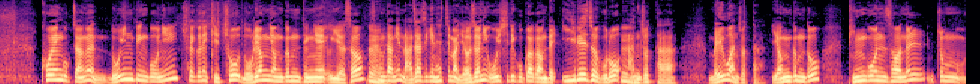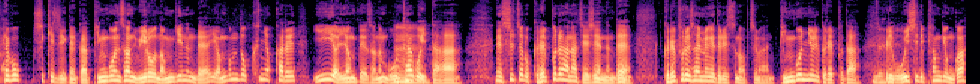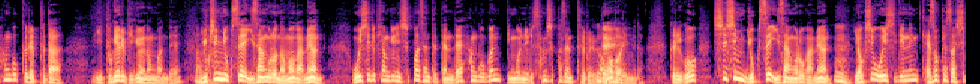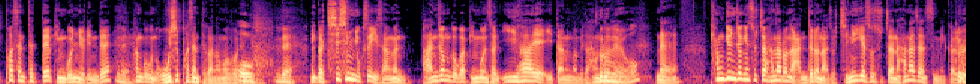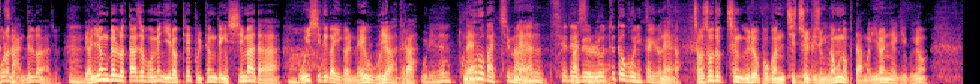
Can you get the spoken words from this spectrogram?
코엔 국장은 노인 빈곤이 최근에 기초 노령연금 등에 의해서 네. 상당히 낮아지긴 했지만 여전히 OECD 국가 가운데 이례적으로 음. 안 좋다. 매우 안 좋다. 연금도 빈곤선을 좀 회복시키지 그러니까 빈곤선 위로 넘기는데 연금도 큰 역할을 이 연령대에서는 못 하고 음. 있다. 근데 실제로 그래프를 하나 제시했는데 그래프를 설명해 드릴 수는 없지만 빈곤율 그래프다. 네. 그리고 OECD 평균과 한국 그래프다. 이 두 개를 비교해 놓은 건데 아. 66세 이상으로 넘어가면 OECD 평균이 10%대인데 한국은 빈곤율이 30%를 네. 넘어버립니다. 그리고 76세 이상으로 가면 음. 역시 OECD는 계속해서 10%대 빈곤율인데 네. 한국은 50%가 어우, 넘어버립니다. 네. 그러니까 76세 이상은 반 정도가 빈곤선 이하에 있다는 겁니다. 한국이. 그러네요. 네. 평균적인 숫자 하나로는 안 드러나죠. 진위계수 숫자는 하나지 않습니까? 그렇죠. 요거는 안 드러나죠. 음. 연령별로 따져보면 이렇게 불평등이 심하다. 아. OECD가 이걸 매우 우려하더라. 우리는 네. 통으로 봤지만 네. 세대별로. 뜯어보니까 네. 이렇더라. 저소득층 의료 보건 지출 예. 비중이 너무 높다. 뭐 이런 얘기고요.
